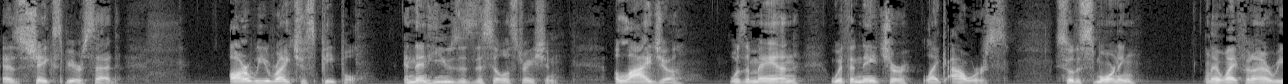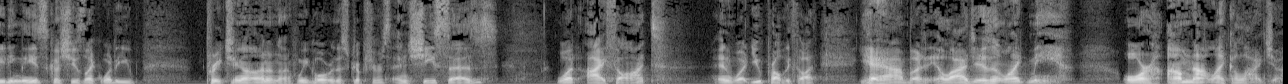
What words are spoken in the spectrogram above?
as Shakespeare said. Are we righteous people? And then he uses this illustration. Elijah was a man with a nature like ours. So this morning, my wife and I are reading these because she's like, What are you preaching on? And uh, we go over the scriptures. And she says, What I thought and what you probably thought. Yeah, but Elijah isn't like me. Or I'm not like Elijah.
